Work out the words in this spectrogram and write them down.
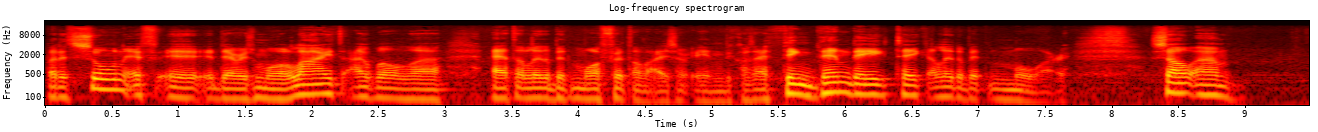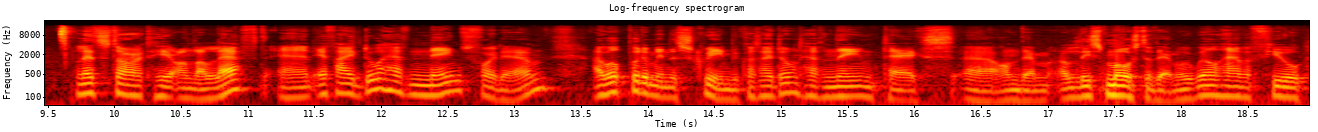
But as soon if, uh, there is more light, I will uh, add a little bit more fertilizer in because I think then they take a little bit more. So. Um, let's start here on the left and if I do have names for them I will put them in the screen because I don't have name tags uh, on them at least most of them. We will have a few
